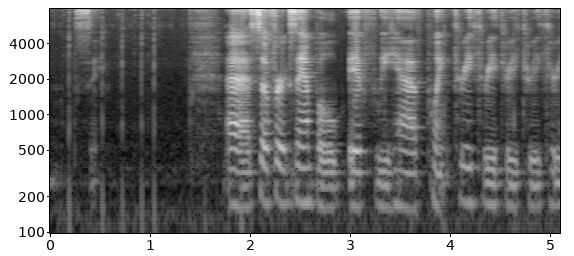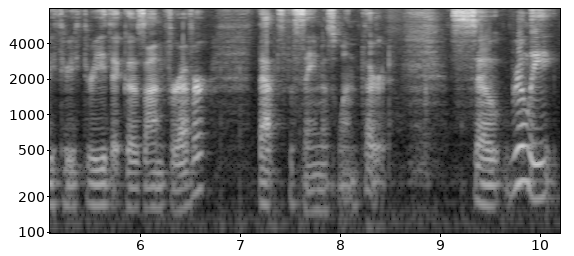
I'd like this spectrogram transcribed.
let's see. Uh, so for example, if we have 0.333333 that goes on forever, that's the same as one third. So really,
